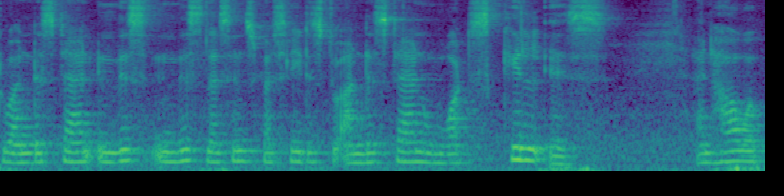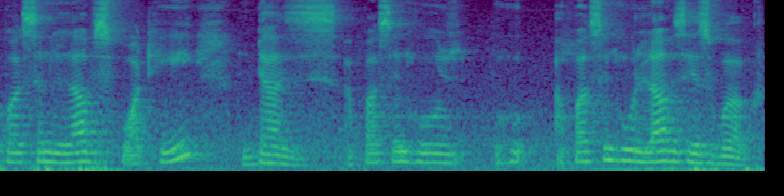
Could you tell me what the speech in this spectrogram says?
to understand in this in this lesson especially it is to understand what skill is and how a person loves what he does. A person who, who a person who loves his work.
